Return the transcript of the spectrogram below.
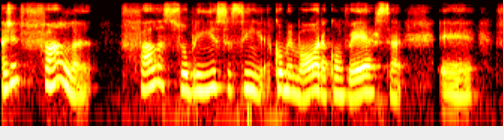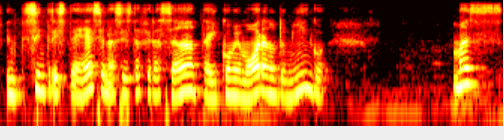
a gente fala fala sobre isso, assim, comemora, conversa, é, se entristece na Sexta-feira Santa e comemora no domingo, mas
